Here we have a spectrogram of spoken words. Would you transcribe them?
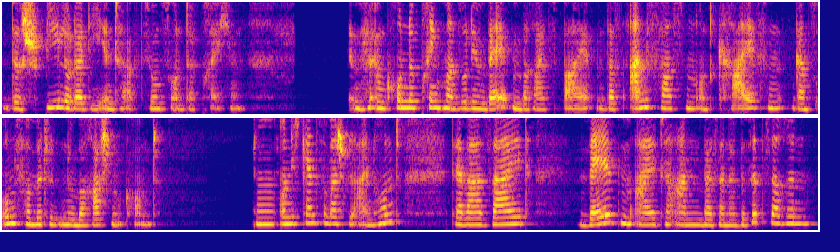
das Spiel oder die Interaktion zu unterbrechen. Im Grunde bringt man so dem Welpen bereits bei, dass Anfassen und Greifen ganz unvermittelt und überraschend kommt. Und ich kenne zum Beispiel einen Hund, der war seit Welpenalter an bei seiner Besitzerin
